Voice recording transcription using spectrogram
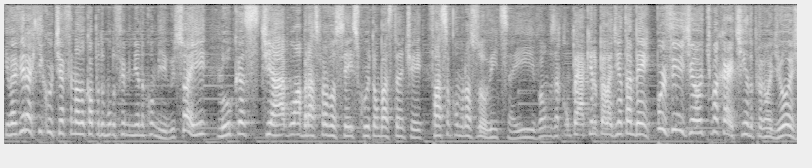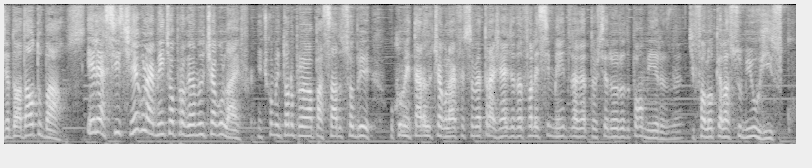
e vai vir aqui curtir a final da Copa do Mundo Feminino comigo. Isso aí, Lucas, Thiago, um abraço pra vocês, curtam bastante aí. Façam como nossos ouvintes aí, vamos acompanhar aqui no Peladinha também. Por fim, a última cartinha do programa de hoje é do Adalto Barros. Ele assiste regularmente ao programa do Thiago Leifert. A gente comentou no programa passado sobre o comentário do Thiago Leifert sobre a tragédia do falecimento da torcedora do Palmeiras, né? Que falou que ela assumiu o risco.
